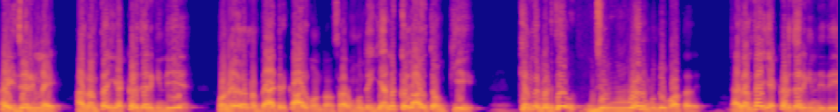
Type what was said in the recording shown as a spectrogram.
అవి జరిగినాయి. అదంతా ఎక్కడ జరిగింది? మనం ఏదైనా బ్యాటరీ కారు కొంటాం సార్ ముందు వెనక్కి లాగుతాం కీ. కింద పెడితే జివ్వు అని ముందుకు పోతుంది. అదంతా ఎక్కడ జరిగింది ఇది?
